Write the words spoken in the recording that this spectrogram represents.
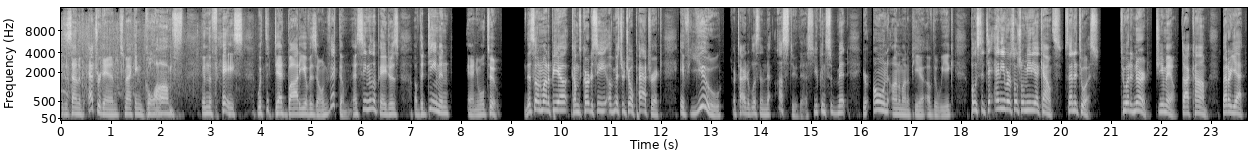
Is the sound of Etrigan smacking Glomf in the face with the dead body of his own victim, as seen in the pages of The Demon Annual 2. This onomatopoeia comes courtesy of Mr. Joe Patrick. If you are tired of listening to us do this, you can submit your own onomatopoeia of the week, post it to any of our social media accounts. Send it to us. Two-headed nerd, gmail.com. Better yet,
